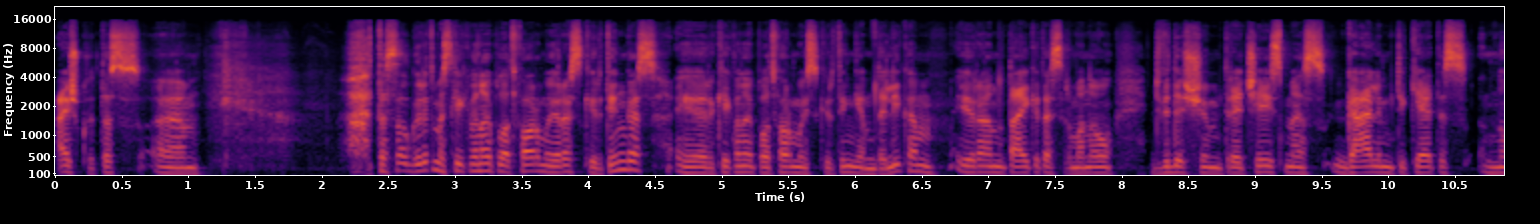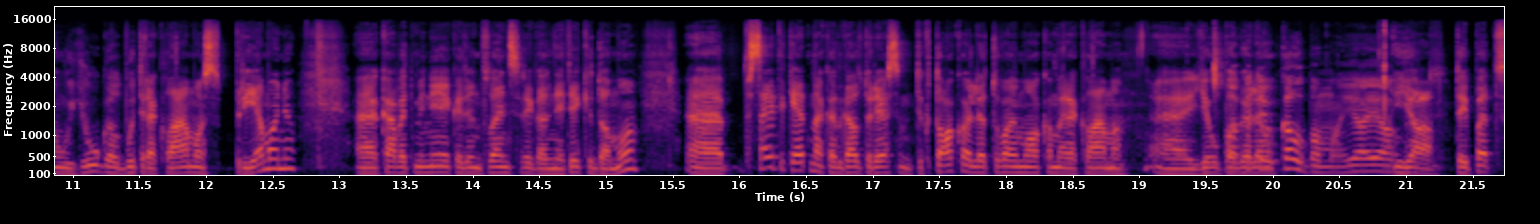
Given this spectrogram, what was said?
aišku tas tas algoritmas kiekvienoj platformoj yra skirtingas ir kiekvienoj platformoj skirtingiem dalykam yra nutaikytas ir manau dvidešim trečiais mes galim tikėtis naujų galbūt reklamos priemonių. E, ką vat minėjai kad influenceriai gal ne tiek įdomu. E, visai tikėtina kad gal turėsim tiktoko lietuvoj mokamą reklamą e, jau pagaliau. jau kalbama jo jo. Jo taip pat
